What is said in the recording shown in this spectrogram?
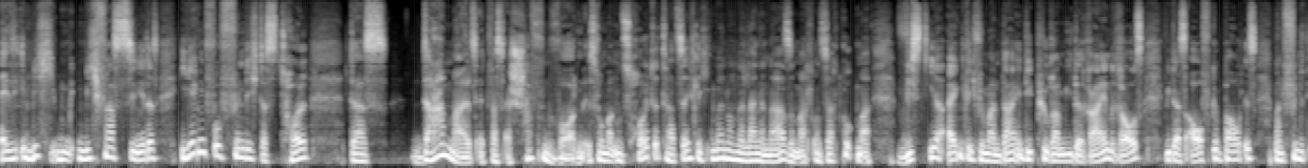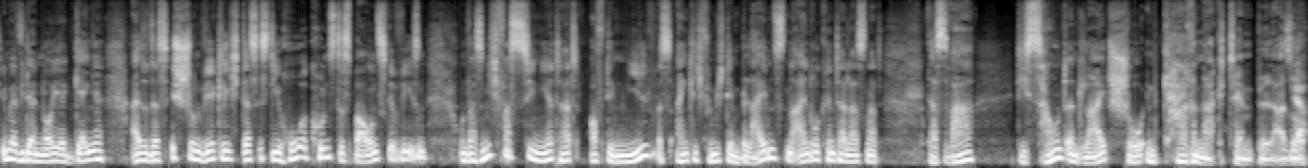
Also mich, mich fasziniert das. Irgendwo finde ich das toll, dass damals etwas erschaffen worden ist, wo man uns heute tatsächlich immer noch eine lange Nase macht und sagt, guck mal, wisst ihr eigentlich, wie man da in die Pyramide rein, raus, wie das aufgebaut ist? Man findet immer wieder neue Gänge. Also das ist schon wirklich, das ist die hohe Kunst des Bauens gewesen. Und was mich fasziniert hat auf dem Nil, was eigentlich für mich den bleibendsten Eindruck hinterlassen hat, das war die Sound and Light Show im Karnak-Tempel. Also ja.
